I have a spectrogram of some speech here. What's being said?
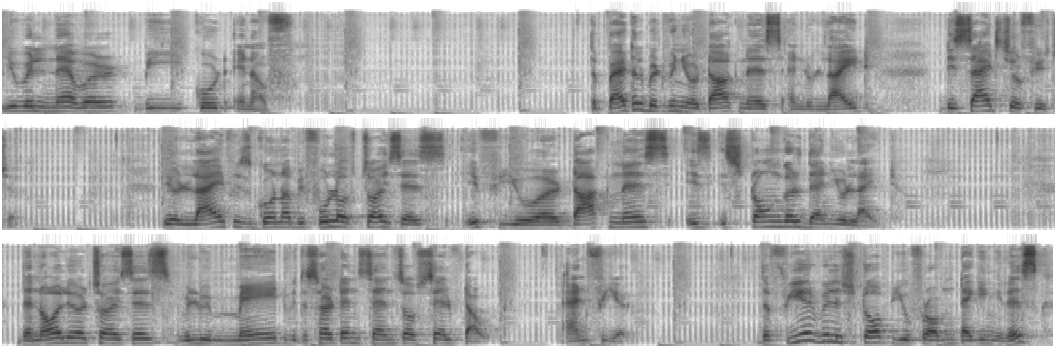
you will never be good enough. The battle between your darkness and your light decides your future your life is gonna be full of choices if your darkness is stronger than your light. Then all your choices will be made with a certain sense of self doubt and fear. The fear will stop you from taking risk.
